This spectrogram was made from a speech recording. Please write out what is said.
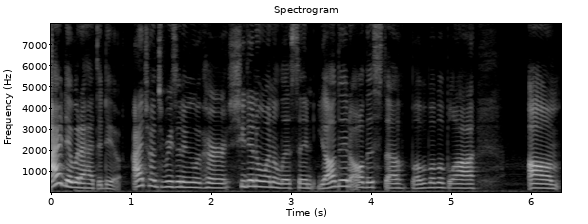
I did what I had to do. I tried to reasoning with her. She didn't want to listen. Y'all did all this stuff, blah, blah, blah, blah, blah. Um,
